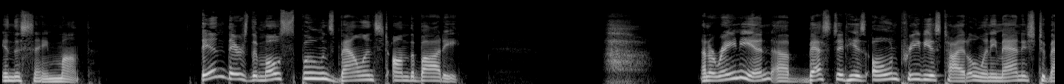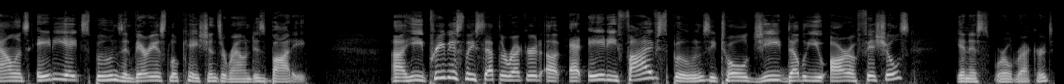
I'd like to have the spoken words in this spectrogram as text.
in the same month. Then there's the most spoons balanced on the body. An Iranian uh, bested his own previous title when he managed to balance 88 spoons in various locations around his body. Uh, he previously set the record uh, at 85 spoons, he told GWR officials, Guinness World Records.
